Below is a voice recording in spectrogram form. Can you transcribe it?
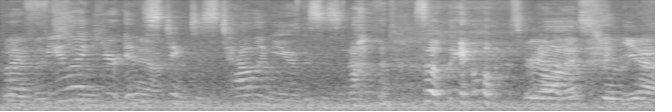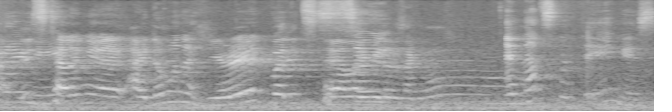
But Yeah, I feel like true. your Yeah. instinct is telling you this is not something I want to Yeah, that's true. You yeah, it's mean? telling me I, I don't want to hear it, but it's telling So me that it's like, mm. And that's the thing is,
